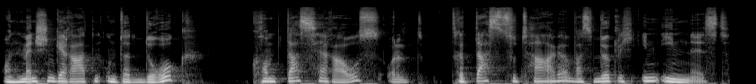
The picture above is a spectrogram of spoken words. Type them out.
und Menschen geraten unter Druck, kommt das heraus oder tritt das zutage, was wirklich in ihnen ist.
